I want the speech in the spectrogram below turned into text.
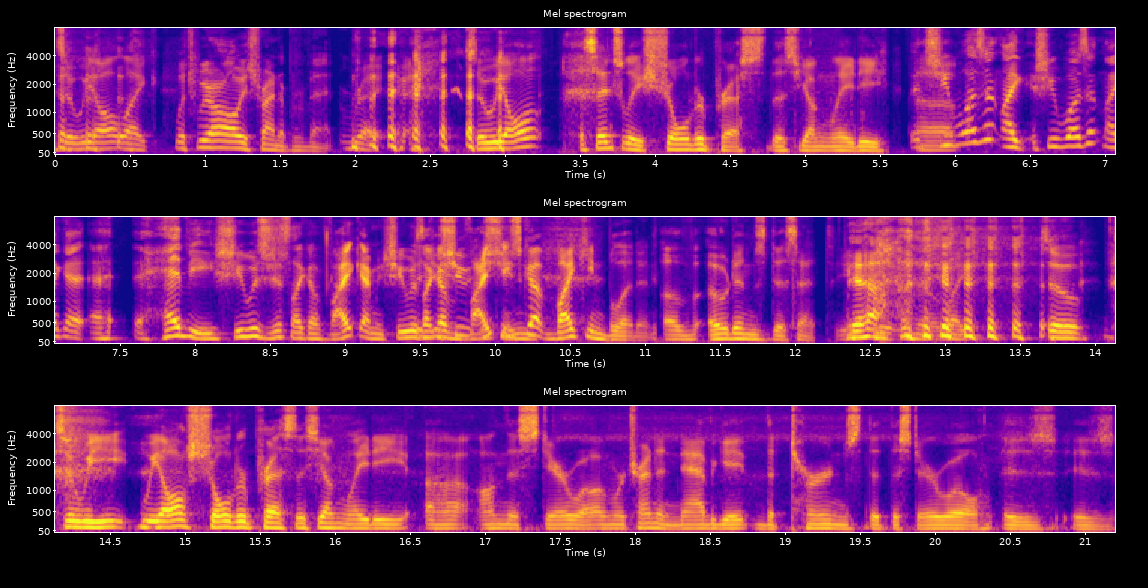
so we all like Which we are always trying to prevent. right. so we all essentially shoulder press this young lady. And she wasn't like she wasn't like a, a heavy. She was just like a Viking. I mean, she was like a She- Viking. She's got Viking blood in of Odin's descent. You- Yeah. you know, like, so so we we all shoulder press this young lady uh, on this stairwell, and we're trying to navigate the turns that the stairwell is is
